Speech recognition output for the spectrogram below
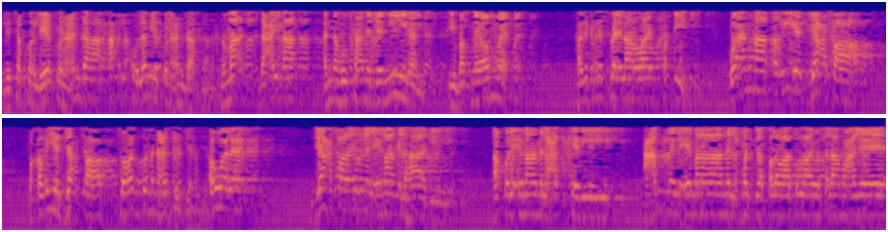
لتكن ليكن عندها حمل أو لم يكن عندها نحن ما ادعينا أنه كان جنينا في بطن أمه. هذه بالنسبة إلى رواية فقيه. وأما قضية جعفر فقضية جعفر ترد من عدة جهات اولا جعفر ابن الإمام الهادي أخو الإمام العسكري عم الإمام الحجة صلوات الله وسلامه عليه.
